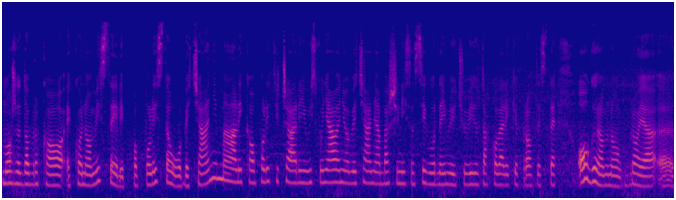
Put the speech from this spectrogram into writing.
možda dobro kao ekonomista ili populista u obećanjima, ali kao političar i u ispunjavanju obećanja baš i nisam sigurna imajući u vidu tako velike proteste ogromnog broja, eh,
